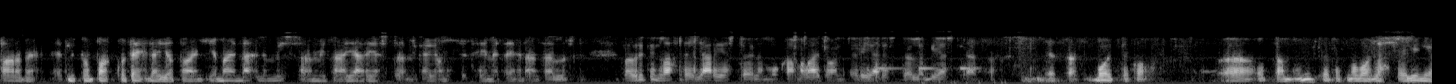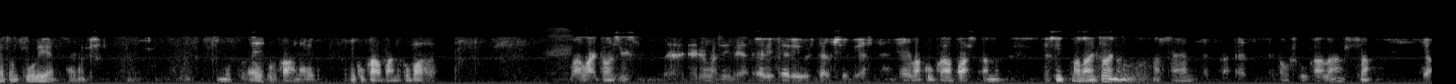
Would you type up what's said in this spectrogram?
tarve, että nyt on pakko tehdä jotain, ja mä en nähnyt missään mitään järjestöä, mikä ilmoitti, että hei me tehdään tällaista mä yritin lähteä järjestöille mukaan. Mä laitoin eri järjestöille viestiä, että, että voitteko ää, ottaa mun yhteyttä, että mä voin lähteä linjoiton kuljettajaksi. Mutta ei kukaan, ei, ei kukaan vaan niin vaan. Mä laitoin siis erilaisia eri, eri yhteyksiä viestejä. Ei vaan kukaan vastannut. Ja sitten mä laitoin sen, että, että, että onko kukaan lähdössä. Ja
